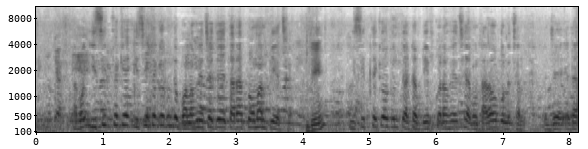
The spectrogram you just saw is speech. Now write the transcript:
সেগুলোকে আসলে এবং ইসি থেকে ইসি থেকেও কিন্তু বলা হয়েছে যে তারা প্রমাণ পেয়েছে। জি। ইসি থেকেও কিন্তু একটা ব্রিফ করা হয়েছে এবং তারাও বলেছেন যে এটা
